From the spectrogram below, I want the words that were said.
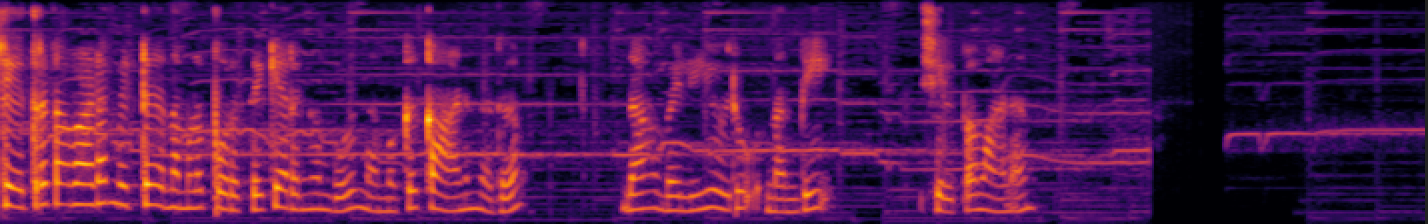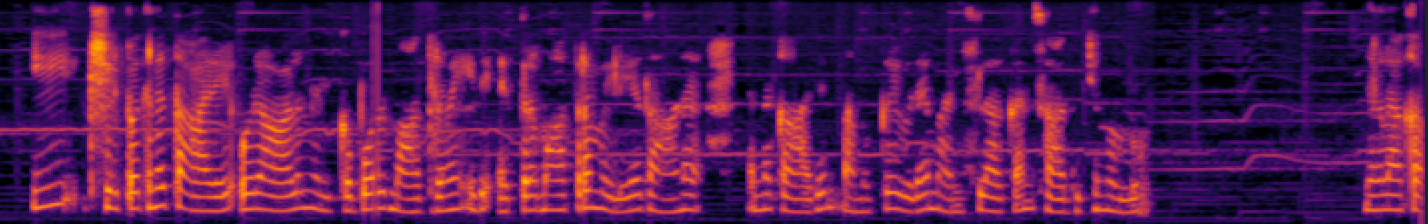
ക്ഷേത്ര കവാടം വിട്ട് നമ്മൾ പുറത്തേക്ക് ഇറങ്ങുമ്പോൾ നമുക്ക് കാണുന്നത് ദാ വലിയൊരു നന്ദി ശില്പമാണ്. ഈ ശില്പത്തിന് താഴെ ഒരാൾ നിൽക്കുമ്പോൾ മാത്രമേ ഇത് എത്രമാത്രം വലിയതാണ് എന്ന കാര്യം നമുക്ക് ഇവിടെ മനസ്സിലാക്കാൻ സാധിക്കുന്നുള്ളൂ. ഞങ്ങൾ ആ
